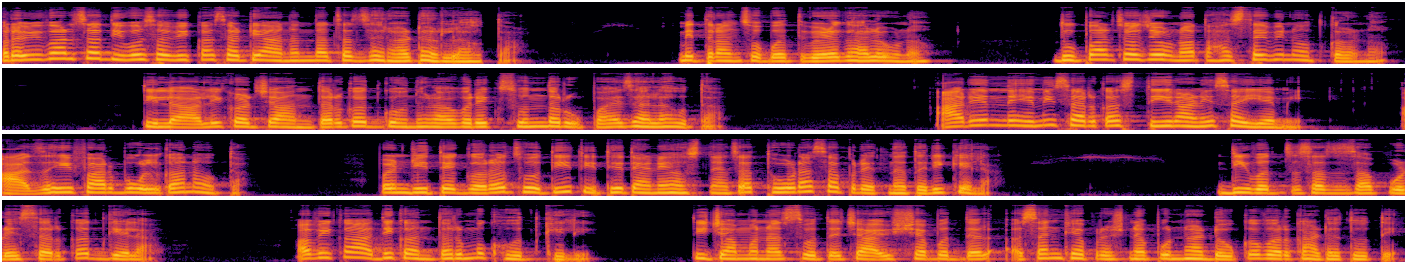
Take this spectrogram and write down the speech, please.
रविवारचा दिवस अविकासाठी आनंदाचा झरा ठरला होता. मित्रांसोबत वेळ घालवणं दुपारच्या जेवणात हास्यविनोद करणं तिला अलीकडच्या अंतर्गत गोंधळावर एक सुंदर उपाय झाला होता. आर्यन नेहमीसारखा स्थिर आणि संयमी आजही फार बोलका नव्हता पण जिथे गरज होती तिथे त्याने हसण्याचा थोडासा प्रयत्न तरी केला. दिवस जसा जसा पुढे सरकत गेला अविका अधिक अंतर्मुख होत गेली. तिच्या मनात स्वतःच्या आयुष्याबद्दल असंख्य प्रश्न पुन्हा डोकं वर काढत होते.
